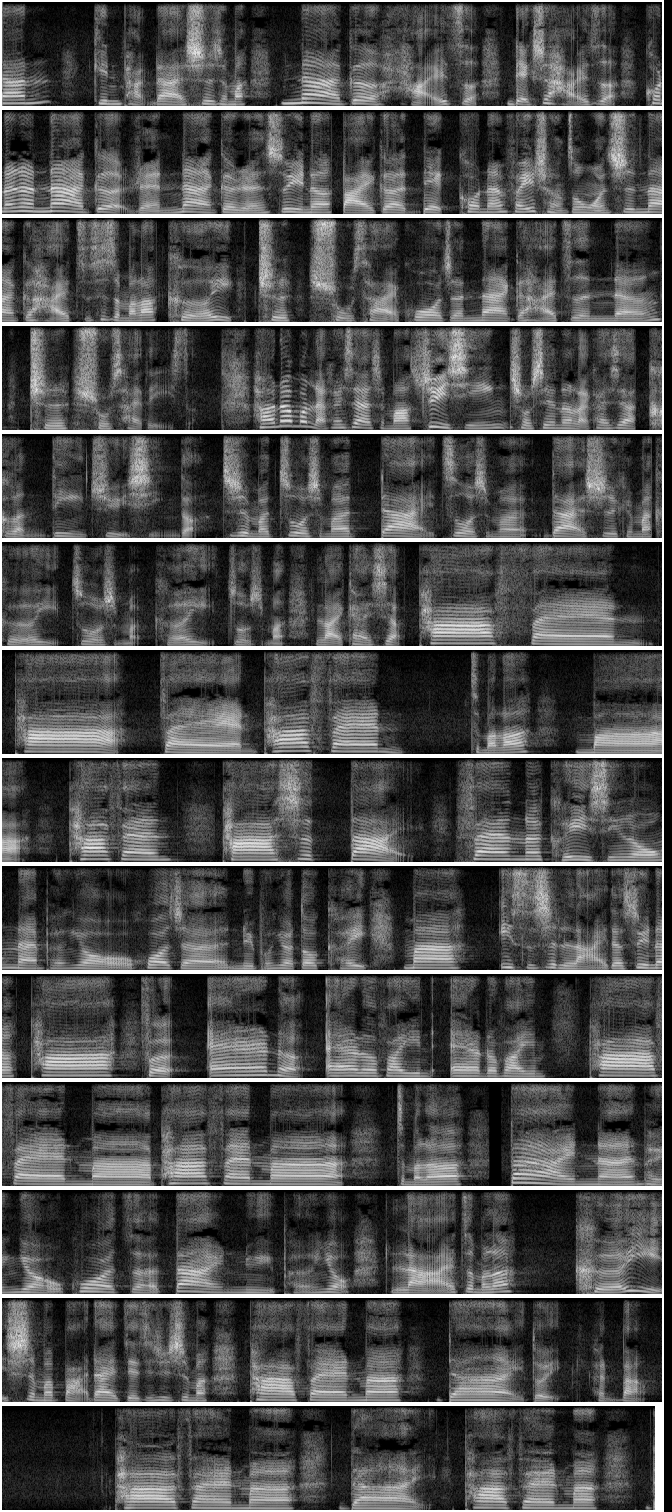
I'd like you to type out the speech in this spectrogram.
นั้น กินผักได้是什么？那个孩子，เด็ก是孩子，คนนั้น的那个人，那个人，所以呢，把一个เด็กคนนั้น翻译成中文是那个孩子是怎么了？可以吃蔬菜，或者那个孩子能吃蔬菜的意思。 好，那我们来看一下什么句型。首先呢，来看一下肯定句型的，就是什么做什么带，做什么带是什么可以做什么可以做什么。来看一下，pa fan，pa fan，pa fan，怎么了？嘛，pa fan，pa 是带，fan 呢可以形容男朋友或者女朋友都可以。嘛，意思是来的，所以呢，pa for。，air 呢？air 的发音，air 的发音，pa fan 嘛，pa fan 嘛，怎么了？带男朋友或者带女朋友来，怎么了？可以是么？把带接进去是吗？pa fan 吗？die 对，很棒。pa fan 吗？die。พาแฟนมา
